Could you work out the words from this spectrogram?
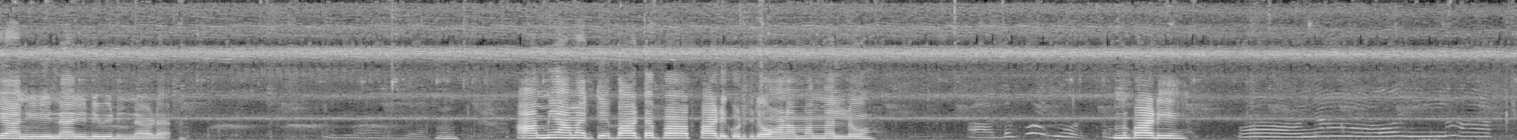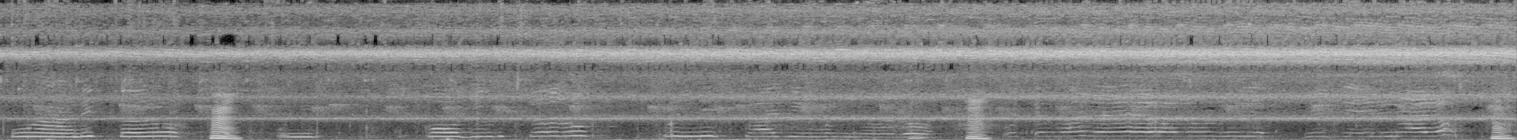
ജാനിയുടെ നാനിയുടെ വീടിന്റെ അവിടെ. അമ്മി ആമി ആ മറ്റേ പാട്ട പാടി കൊടുത്തില്ല ഓണം വന്നല്ലോ. ഒന്ന് പാടിയേ. ഉം. 嗯。嗯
